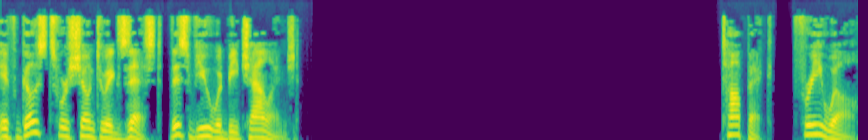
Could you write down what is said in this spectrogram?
If ghosts were shown to exist, this view would be challenged. Free will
